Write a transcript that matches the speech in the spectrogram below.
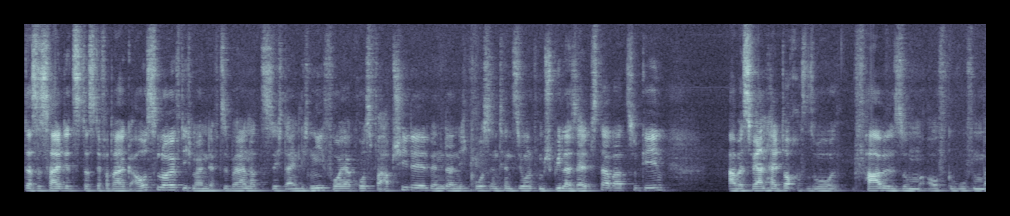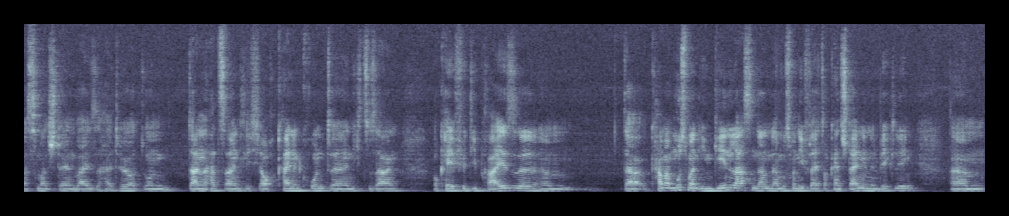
dass es halt jetzt, dass der Vertrag ausläuft. Ich meine, der FC Bayern hat sich da eigentlich nie vorher groß verabschiedet, wenn da nicht große Intention vom Spieler selbst da war zu gehen. Aber es werden halt doch so Fabelsummen aufgerufen, was man stellenweise halt hört. Und dann hat es eigentlich auch keinen Grund, äh, nicht zu sagen, okay, für die Preise ähm, da kann man, muss man ihn gehen lassen, dann, da muss man ihm vielleicht auch keinen Stein in den Weg legen. Ähm,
